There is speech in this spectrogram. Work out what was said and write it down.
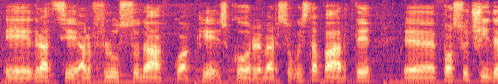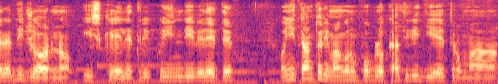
e grazie al flusso d'acqua che scorre verso questa parte eh, posso uccidere di giorno i scheletri, quindi vedete Ogni tanto rimangono un po' bloccati lì dietro, ma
